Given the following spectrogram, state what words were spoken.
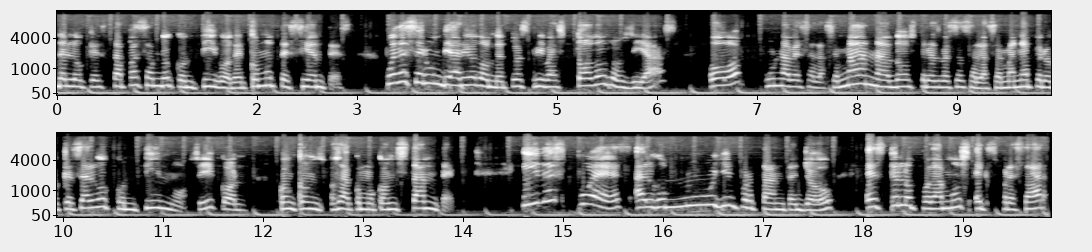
de lo que está pasando contigo, de cómo te sientes. Puede ser un diario donde tú escribas todos los días o una vez a la semana, dos, tres veces a la semana, pero que sea algo continuo, ¿sí? Con, con, o sea, como constante. Y después, algo muy importante, Joe, es que lo podamos expresar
